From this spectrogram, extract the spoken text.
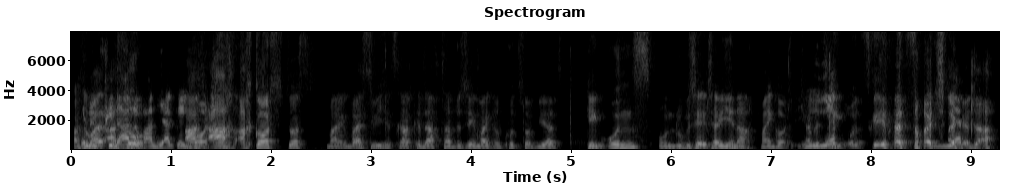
Ach, und im Finale so. waren die ja gegen ach, Deutschland. Ach, ach Gott, du hast, mein, weißt du, wie ich jetzt gerade gedacht habe, deswegen war ich gerade kurz verwirrt. Gegen uns und du bist ja Italiener. Mein Gott, ich habe jetzt gegen uns gegen als Deutscher yep. gedacht.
